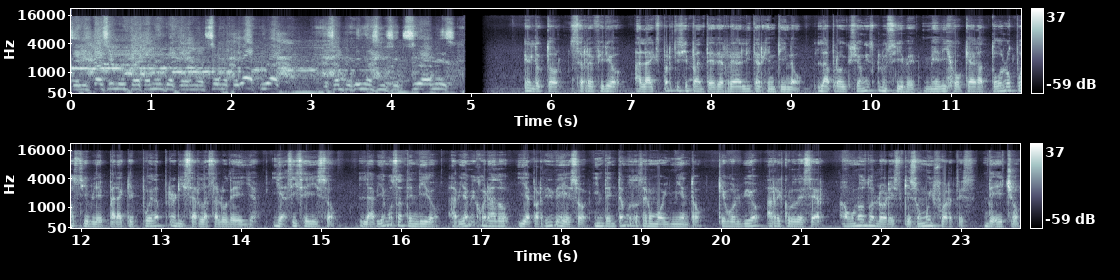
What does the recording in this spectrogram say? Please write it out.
Se le está haciendo un tratamiento con ozonoterapia, que son pequeñas inyecciones el doctor se refirió a la ex participante de reality argentino. La producción exclusive me dijo que haga todo lo posible para que pueda priorizar la salud de ella. Y así se hizo. La habíamos atendido, había mejorado y a partir de eso intentamos hacer un movimiento que volvió a recrudecer a unos dolores que son muy fuertes. De hecho,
